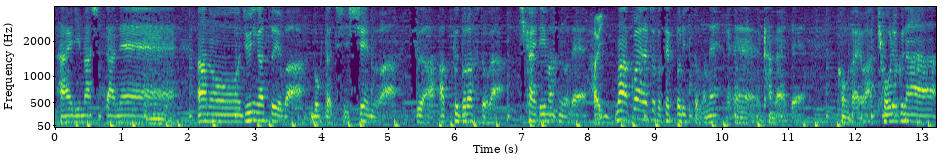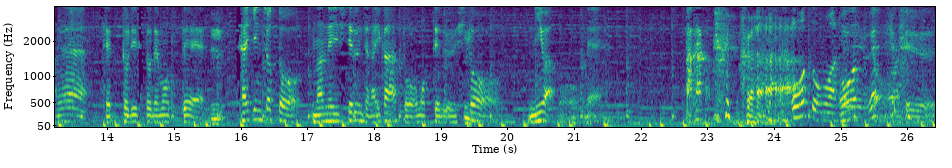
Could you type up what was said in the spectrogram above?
入りましたね、あの12月といえば僕たちシェームはツアーアップドラフトが控えていますので、はい。まあこの間ちょっとセットリストもね、えー考えて今回は強力なねセットリストでもって、うん。最近ちょっとマンネリしてるんじゃないかと思ってる人にはもうねバカかえ おっと思わせるおっとね思わせる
